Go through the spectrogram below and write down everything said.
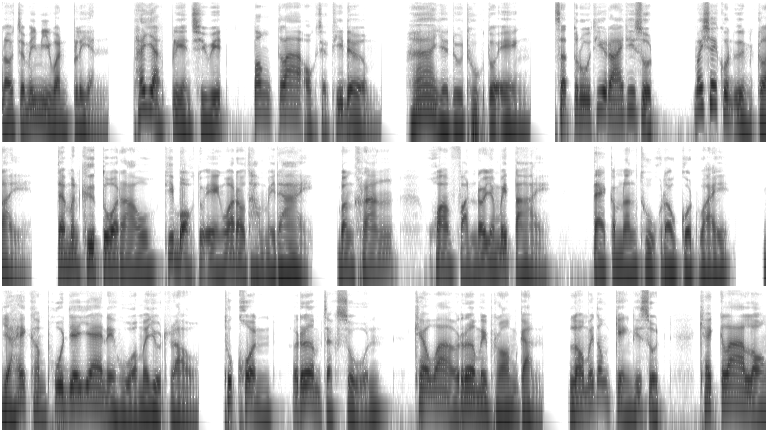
เราจะไม่มีวันเปลี่ยน ถ้าอยากเปลี่ยนชีวิต ต้องกล้าออกจากที่เดิม 5. อย่าดูถูกตัวเอง ศัตรูที่ร้ายที่สุด ไม่ใช่คนอื่นไกล แต่มันคือตัวเราที่บอกตัวเองว่าเราทำไม่ได้ บางครั้ง ความฝันเรายังไม่ตาย แต่กำลังถูกเรากดไว้ อย่าให้คำพูดแย่ๆในหัวมาหยุดเรา ทุกคนเริ่มจากศูนย์ แค่ว่าเริ่มไม่พร้อมกัน เราไม่ต้องเก่งที่สุด แค่กล้าลอง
